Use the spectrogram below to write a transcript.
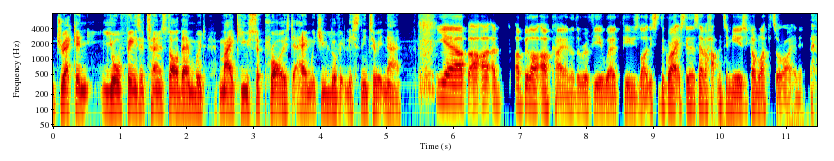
do you reckon your feelings of Turnstile then would make you surprised at how much you love it listening to it now? Yeah, I, I, I'd, I'd be like, okay, another review where Pew's like, this is the greatest thing that's ever happened to music. I'm like, it's all right, isn't it?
